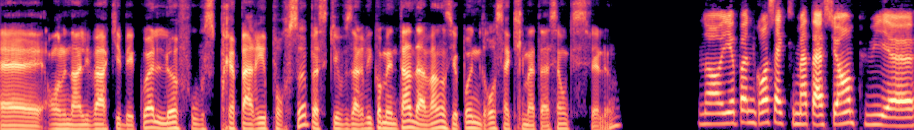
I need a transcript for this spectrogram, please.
Euh, on est dans l'hiver québécois. Là, il faut se préparer pour ça parce que vous arrivez combien de temps d'avance? Il n'y a pas une grosse acclimatation qui se fait là. Non, il n'y a pas une grosse acclimatation. Puis euh,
